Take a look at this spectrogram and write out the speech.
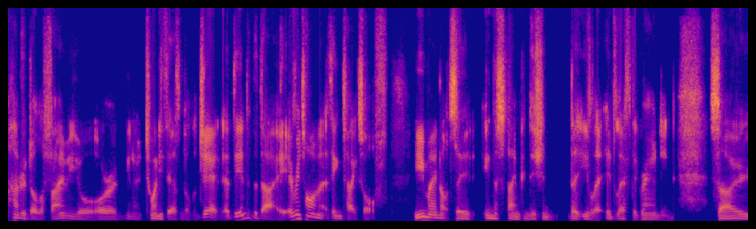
hundred dollar foamy or, or a you know twenty thousand dollar jet. At the end of the day, every time that thing takes off, you may not see it in the same condition that you let it left the ground in. So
